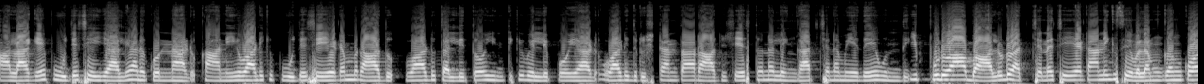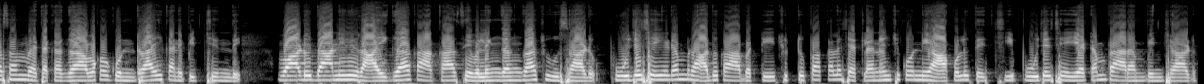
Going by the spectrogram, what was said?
అలాగే పూజ చేయాలి అనుకున్నాడు. కానీ వాడికి పూజ చేయడం రాదు. వాడు తల్లితో ఇంటికి వెళ్ళిపోయాడు. వాడి దృష్టంతా రాజు చేస్తున్న లింగార్చన మీదే ఉంది. ఇప్పుడు ఆ బాలుడు అర్చన చేయటానికి శివలింగం కోసం వెతకగా ఒక గుండ్రాయి కనిపించింది. వాడు దానిని రాయిగా కాక శివలింగంగా చూశాడు. పూజ చేయడం రాదు కాబట్టి చుట్టుపక్కల చెట్ల నుంచి కొన్ని ఆకులు తెచ్చి పూజ చేయటం ప్రారంభించాడు.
